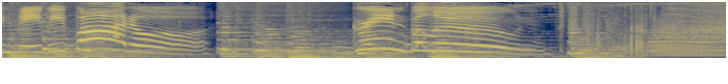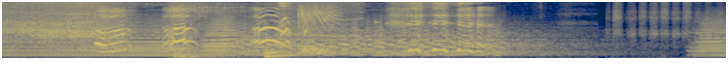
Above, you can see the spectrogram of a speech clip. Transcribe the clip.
Green baby bottle. Green balloon. Uh, uh, uh.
